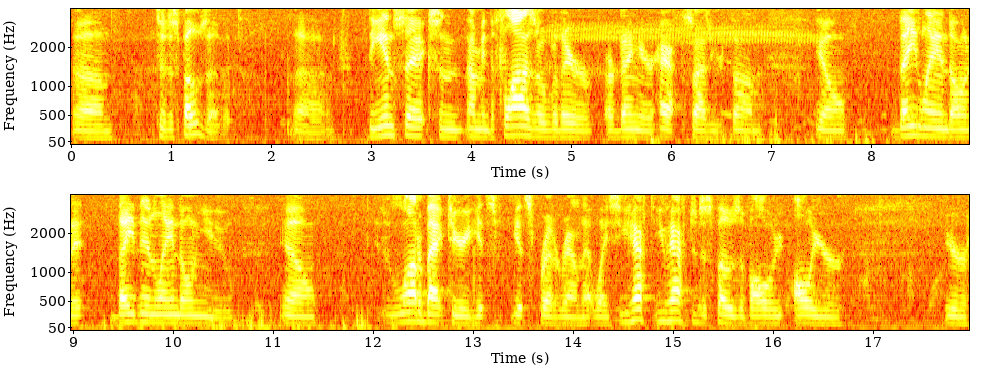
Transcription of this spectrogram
it um, to dispose of it. Uh, the insects and I mean the flies over there are dang near half the size of your thumb. You know, they land on it. They then land on you. You know, a lot of bacteria gets gets spread around that way. So you have to you have to dispose of all all your your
